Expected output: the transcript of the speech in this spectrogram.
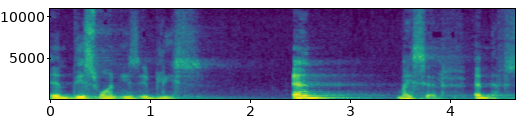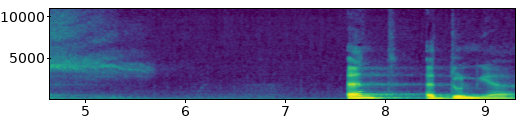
And this one is Iblis and myself and nafs. And ad-dunya.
